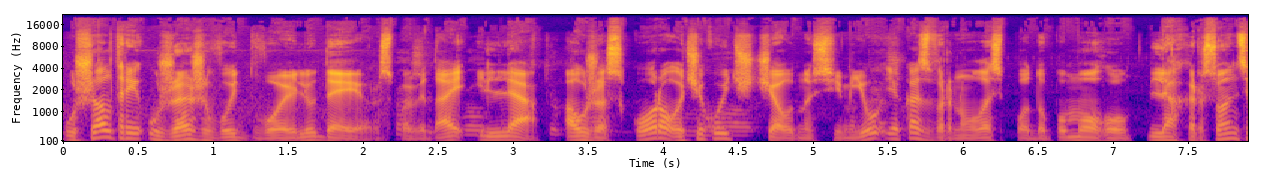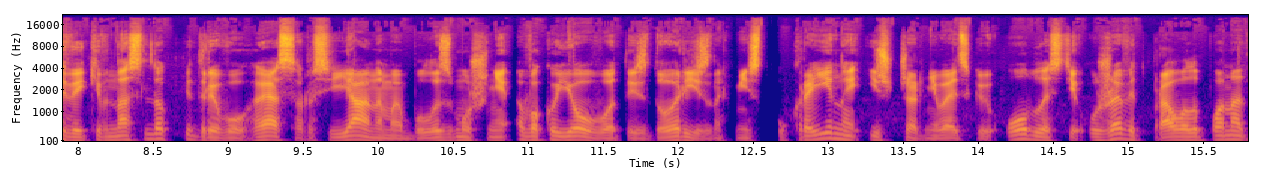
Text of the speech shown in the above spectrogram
У шелтері уже живуть двоє людей, розповідає Ілля. А уже скоро очікують ще одну сім'ю, яка звернулась по допомогу для херсонців, які внаслідок підриву ГЕС росіянами були змушені евакуйовуватись до різних міст України із Чернівецької області. Уже відправили понад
